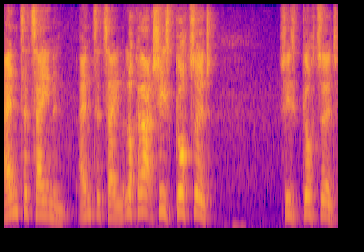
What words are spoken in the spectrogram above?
Entertainment. Entertainment. Look at that. She's gutted. She's gutted.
